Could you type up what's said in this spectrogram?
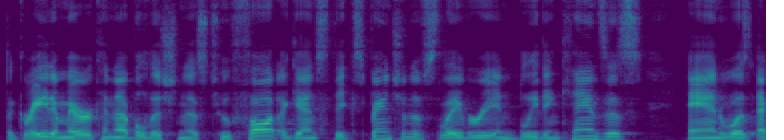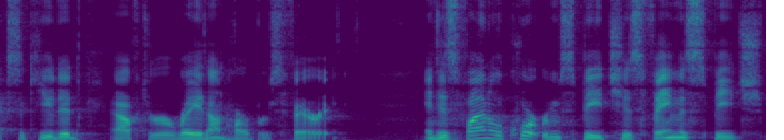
the great American abolitionist who fought against the expansion of slavery in Bleeding, Kansas, and was executed after a raid on Harper's Ferry. In his final courtroom speech, his famous speech,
